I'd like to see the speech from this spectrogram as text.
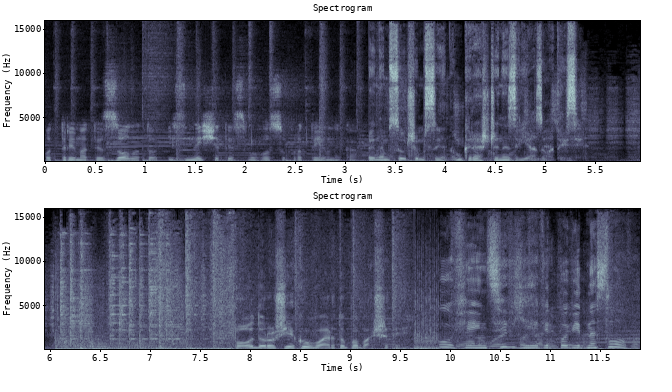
отримати золото і знищити свого супротивника. Ним сучим сином краще не зв'язуватись. Подорож, яку варто побачити. У фінців є відповідне слово.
